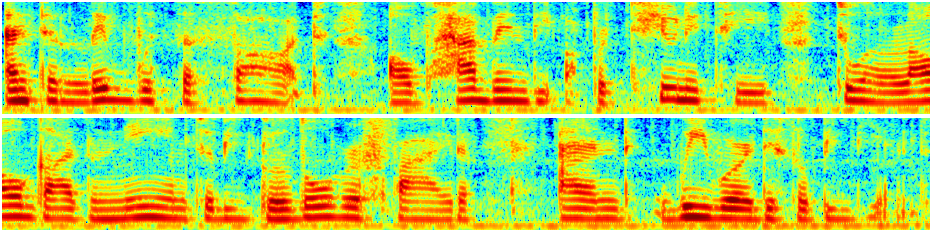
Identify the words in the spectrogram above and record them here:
and to live with the thought of having the opportunity to allow God's name to be glorified and we were disobedient.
